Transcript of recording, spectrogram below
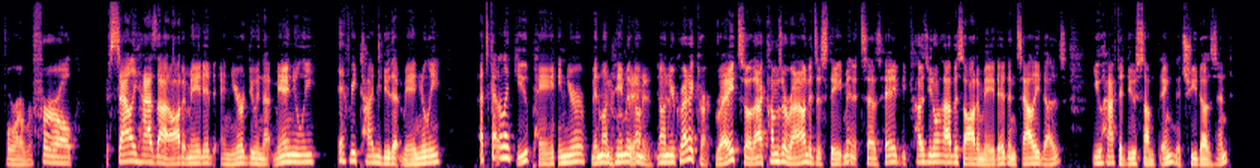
for a referral. If Sally has that automated and you're doing that manually, every time you do that manually, that's kind of like you paying your minimum Minimum payment, on, payment, on yeah. your credit card, right? So that comes around. It's a statement. It says, Hey, because you don't have this automated and Sally does, you have to do something that she doesn't.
